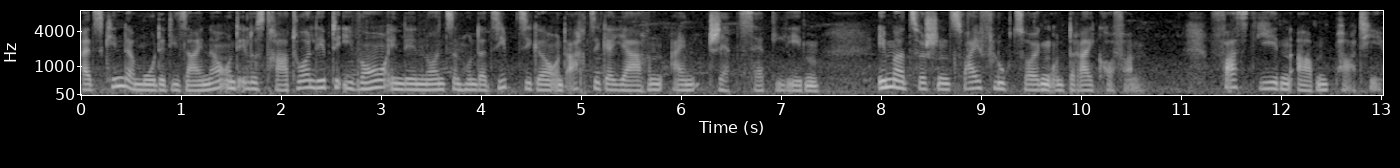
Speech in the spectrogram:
Als Kindermodedesigner und Illustrator lebte Yvon in den 1970er und 80er Jahren ein Jet-Set-Leben. Immer zwischen zwei Flugzeugen und drei Koffern. Fast jeden Abend Party.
